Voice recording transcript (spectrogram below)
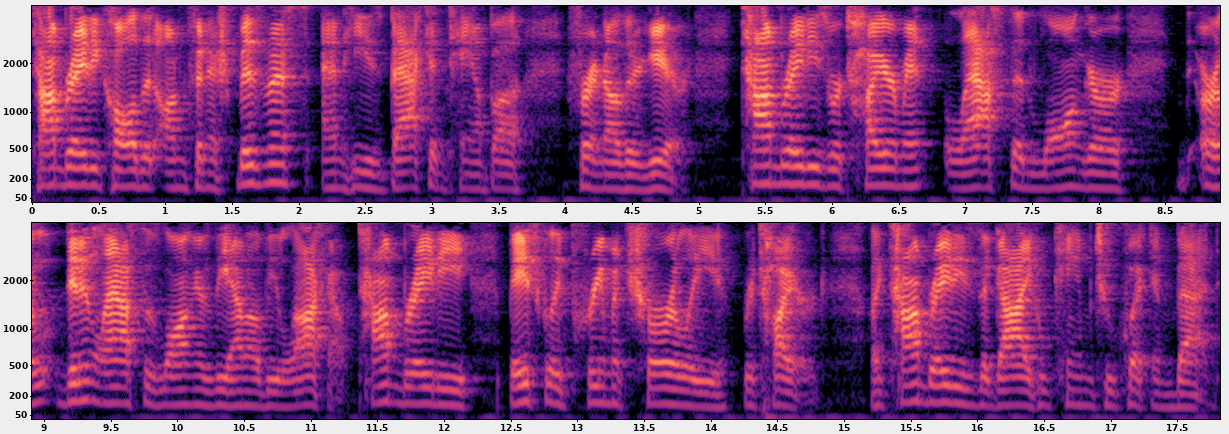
Tom Brady called it unfinished business, and he's back in Tampa for another year. Tom Brady's retirement lasted longer or didn't last as long as the MLB lockout. Tom Brady basically prematurely retired. Like Tom Brady's a guy who came too quick in bed.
